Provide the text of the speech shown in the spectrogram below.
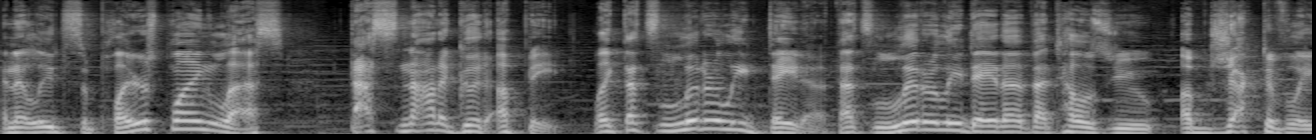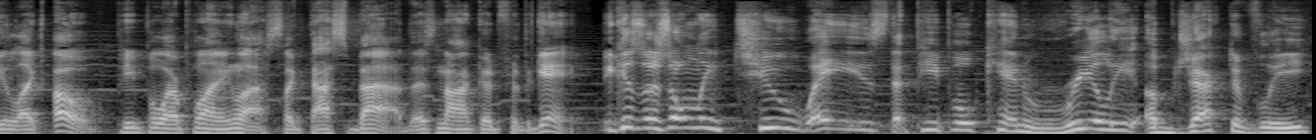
and it leads to players playing less that's not a good update. Like that's literally data. That's literally data that tells you objectively like oh people are playing less. Like that's bad. That's not good for the game. Because there's only two ways that people can really objectively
